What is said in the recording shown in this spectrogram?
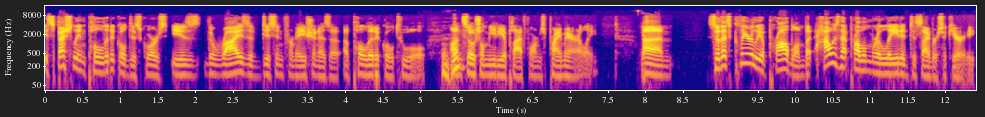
especially in political discourse is the rise of disinformation as a, a political tool mm-hmm. on social media platforms primarily. Yeah. Um, so that's clearly a problem, but how is that problem related to cybersecurity?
